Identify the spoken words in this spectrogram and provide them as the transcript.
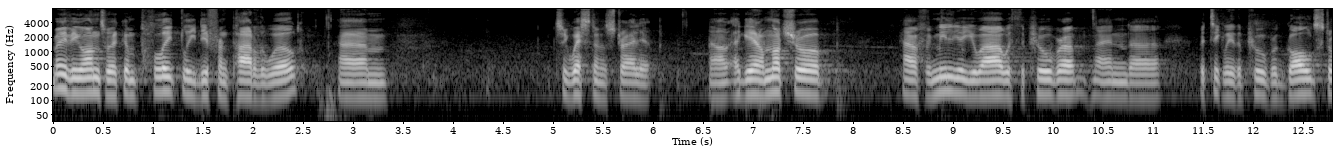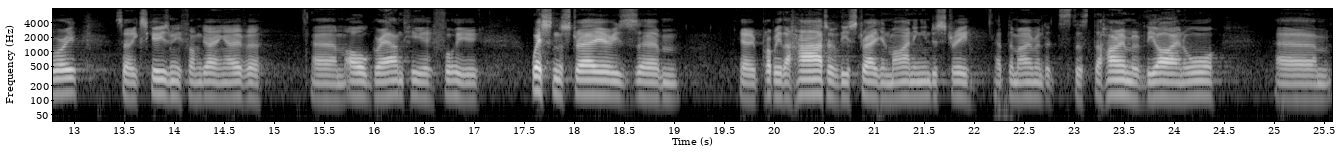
Moving on to a completely different part of the world, um, to Western Australia. Now, again, I'm not sure how familiar you are with the Pilbara and uh, particularly the Pilbara gold story, so excuse me if I'm going over um, old ground here for you. Western Australia is um, you know, probably the heart of the Australian mining industry at the moment. It's the, home of the iron ore um,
